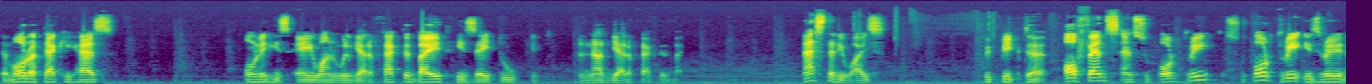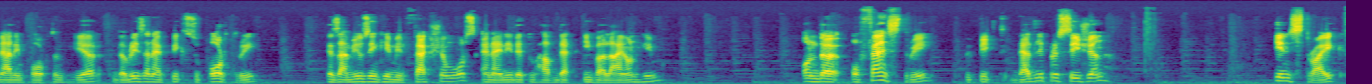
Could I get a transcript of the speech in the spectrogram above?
The more attack he has, only his A1 will get affected by it, his A2 it will not get affected by it. Mastery wise, we picked uh, offense and support tree. Support tree is really not important here. The reason I picked support tree because I'm using him in Faction Wars and I needed to have that evil eye on him. On the offense tree, we picked Deadly Precision, Keen Strike,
